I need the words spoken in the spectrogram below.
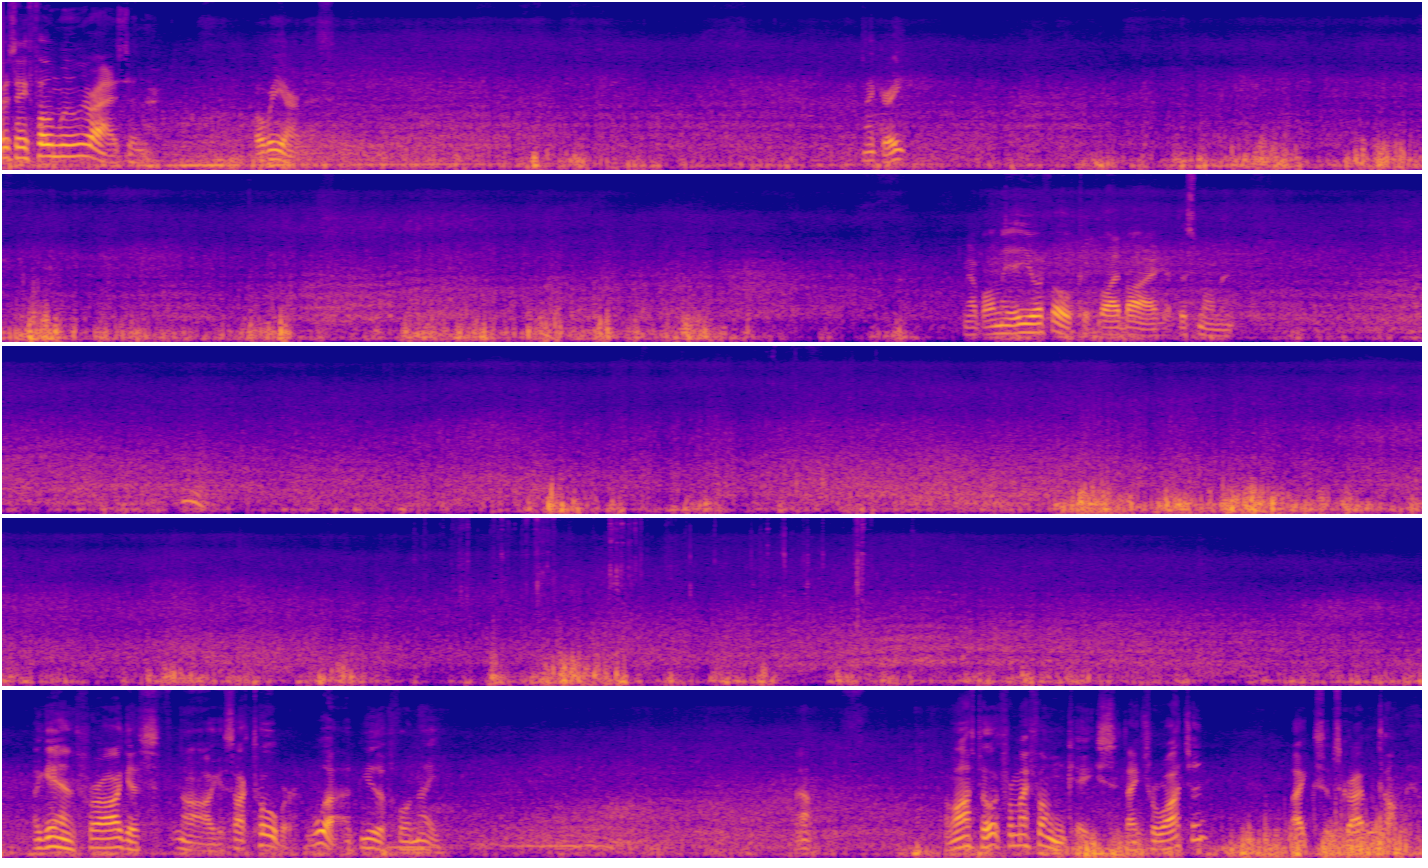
There's a full moon rising over Yarmouth. Isn't that great? If only a UFO could fly by at this moment. Hmm. Again, for August, not August, October. What a beautiful night. Well, I'm off to look for my phone case. Thanks for watching. Like, subscribe, and comment.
